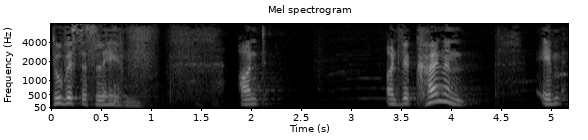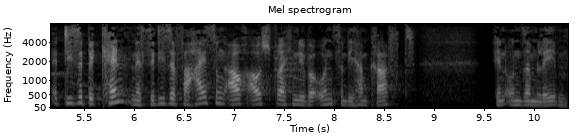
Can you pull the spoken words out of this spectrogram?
du bist das Leben. Und, und wir können eben diese Bekenntnisse, diese Verheißung auch aussprechen über uns und die haben Kraft in unserem Leben.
